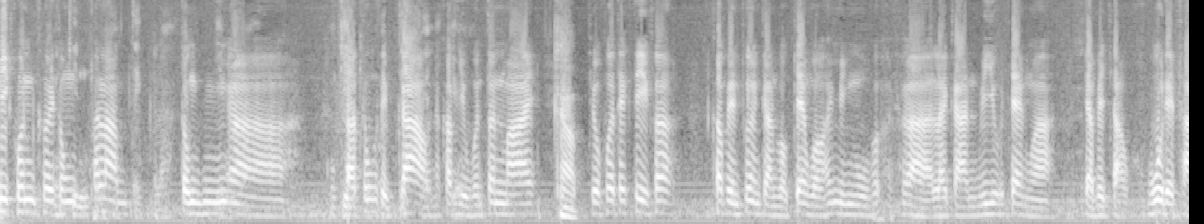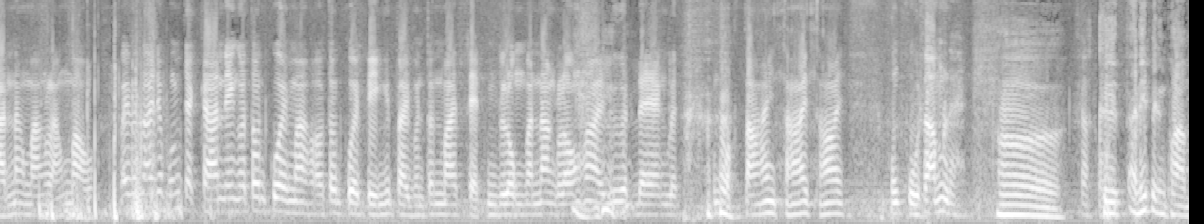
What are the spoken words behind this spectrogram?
มีคนเคยตรงกินพระรามเด็กไปแล้วตรงอ่ากิน สาธุสิบเก้านะครับอยู่บนต้นไม้ครับโชเฟอร์แท็กซี่ก็ก็เป็นเพื่อนกันบอกแจ้งบอกให้มีงูอ่ารายการวิทยุแจ้งมาอย่าไปจับผู้โดยสารนั่งมังหลังเมา ไม่เป็นไรเดี๋ยวผมจัดการเองเอาต้นกล้วยมาเอาต้นกล้วยปีนขึ้นไปบนต้นไม้เสร็จลงมานั่งร้องไห้เลือดแดงเลยผมบอกตายตายตายผมขู่ซ้ำเลยเออครับผมคืออันนี้เป็นความ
